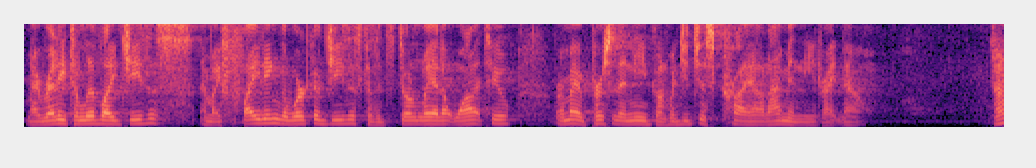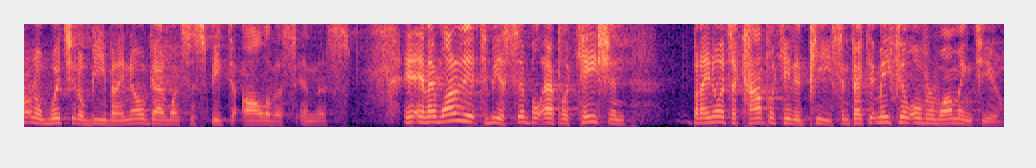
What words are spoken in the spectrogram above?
Am I ready to live like Jesus? Am I fighting the work of Jesus because it's done the way I don't want it to? Or am I a person in need going, would you just cry out, I'm in need right now? I don't know which it'll be, but I know God wants to speak to all of us in this. And I wanted it to be a simple application, but I know it's a complicated piece. In fact, it may feel overwhelming to you.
